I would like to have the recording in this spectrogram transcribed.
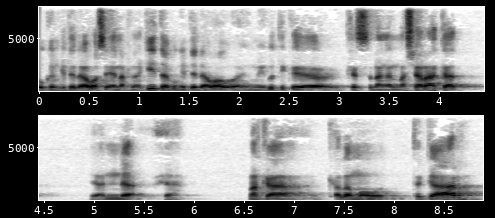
Bukan kita dakwah seenaknya kita, bukan kita dakwah mengikuti ke kesenangan masyarakat. Ya enggak, ya. Maka kalau mau tegar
